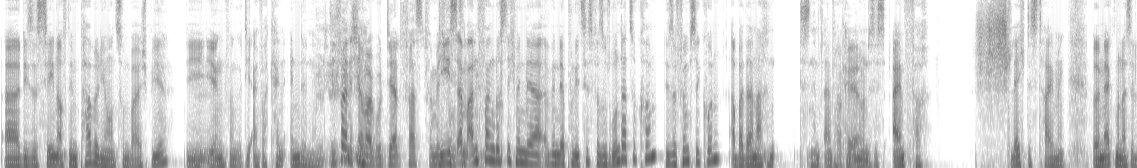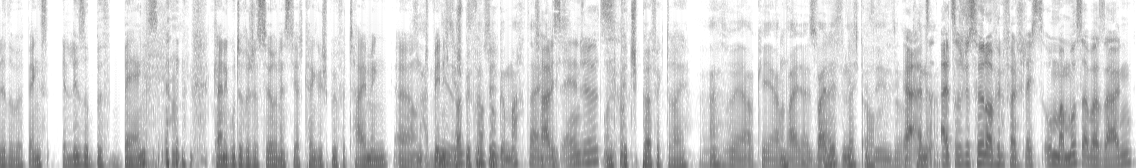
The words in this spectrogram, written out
äh, diese Szene auf dem Pavillon zum Beispiel, die irgendwann, die einfach kein Ende nimmt. Die fand ich aber gut. Die hat fast für mich. Die ist am Anfang lustig, wenn der, wenn der Polizist versucht runterzukommen, diese fünf Sekunden, aber danach, das nimmt einfach Okay, kein Ende ja. und es ist einfach schlechtes Timing. Da merkt man, dass Elizabeth Banks, Elizabeth Banks keine gute Regisseurin ist. Die hat kein Gespür für Timing äh, Was und wenig die Gespür für noch so Bild. gemaid eigentlich? Charlie's Angels. Und Pitch Perfect 3. Ach so, ja, okay, ja, Und beid, zwei beides nicht gesehen. So. Ja, als, als Regisseurin auf jeden Fall ein schlechtes Um. Man muss aber sagen,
